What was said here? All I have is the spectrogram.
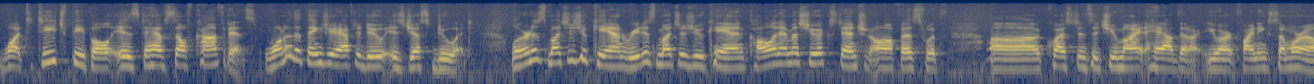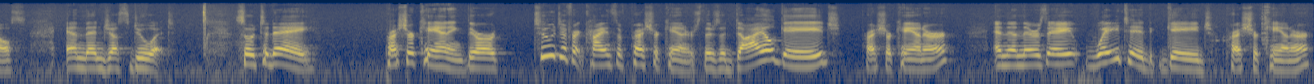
want to teach people is to have self-confidence. One of the things you have to do is just do it. Learn as much as you can, read as much as you can, call an MSU Extension office with uh, questions that you might have that you aren't finding somewhere else, and then just do it. So today, pressure canning. There are two different kinds of pressure canners. There's a dial gauge pressure canner, and then there's a weighted gauge pressure canner,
